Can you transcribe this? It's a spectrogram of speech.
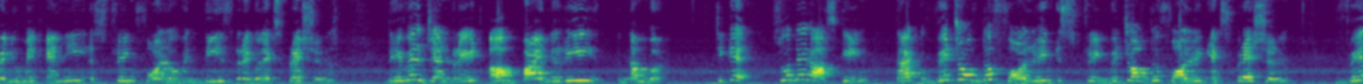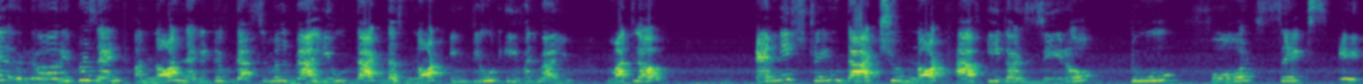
when you make any string follow with these regular expressions they will generate a binary number. okay so they're asking that which of the following string which of the following expression will uh, represent a non-negative decimal value that does not include even value. Matlab, any string that should not have either 0, 2, 4, 6, 8.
